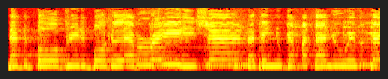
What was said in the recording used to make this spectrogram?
The boy, pretty boy collaboration. That thing you got behind you is amazing.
